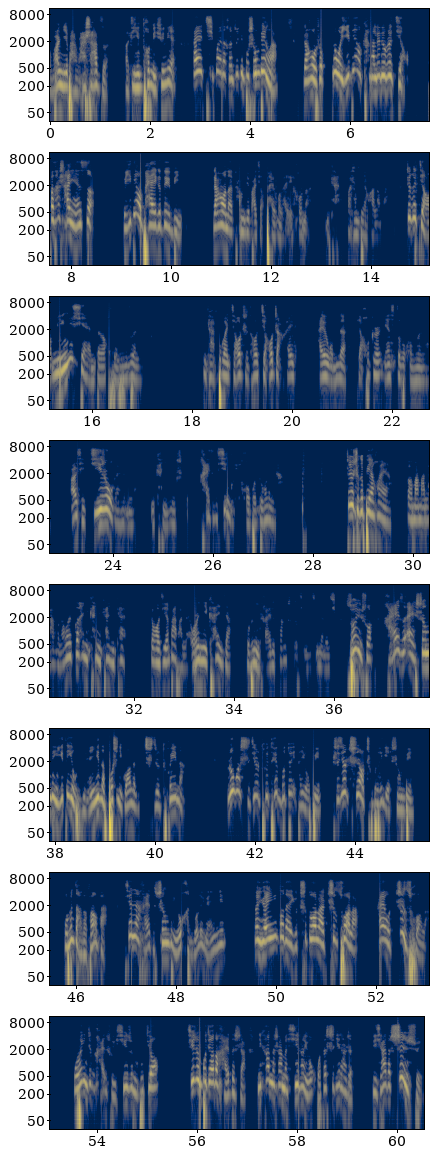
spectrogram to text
玩泥巴、玩沙子啊，进行脱敏训练。哎，奇怪的很，最近不生病了。然后我说，那我一定要看看溜溜的脚，到它啥颜色，我一定要拍一个对比。然后呢，他们就把脚拍过来以后呢，你看发生变化了吧？这个脚明显的红润，你看不管脚趾头、脚掌，还有还有我们的脚后跟颜色都不红润了，而且肌肉干什么呀？你看你就是孩子的性格也活泼多了呀，这就是个变化呀。把妈妈拉过来，我说过来，你看，你看，你看，刚好今天爸爸来，我说你看一下，我说你孩子当时的情况，现在的情况，所以说孩子爱生病一定有原因的，不是你光在使劲推呢。如果使劲推推不对，他有病；使劲吃药吃不对，也生病。我们找到方法。现在孩子生病有很多的原因，那原因都在于吃多了、吃错了，还有治错了。我说你这个孩子属于心肾不交，心肾不交的孩子是啊，你看那上面心上有火，它实际上是底下的肾水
